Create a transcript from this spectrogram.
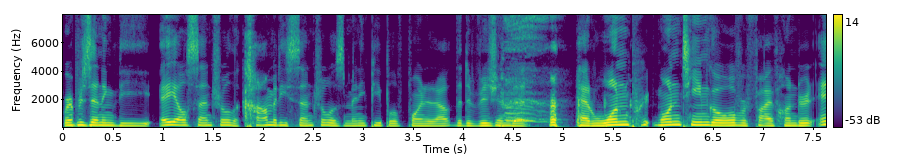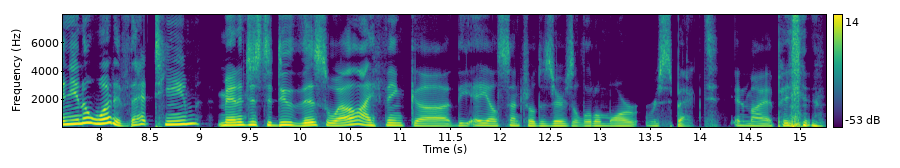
representing the AL Central, the Comedy Central, as many people have pointed out, the division that had one one team go over 500. And you know what? If that team manages to do this well, I think uh, the AL Central deserves a little more respect, in my opinion.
